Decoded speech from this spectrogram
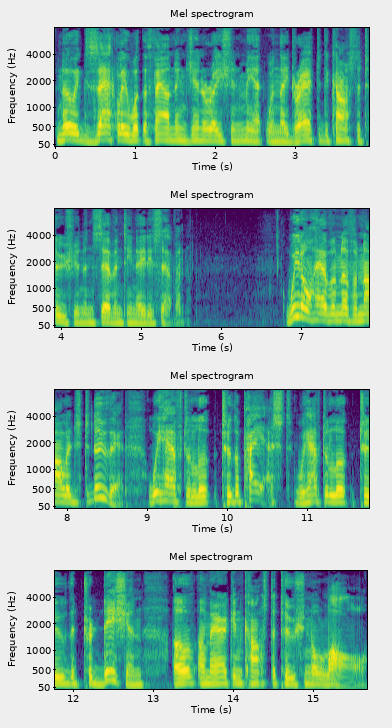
know exactly what the founding generation meant when they drafted the Constitution in 1787. We don't have enough of knowledge to do that. We have to look to the past. We have to look to the tradition of American constitutional law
